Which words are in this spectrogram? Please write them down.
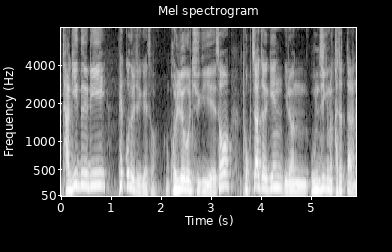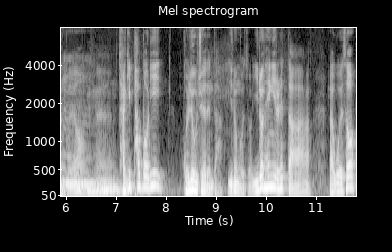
자기들이 패권을 쥐기 위해서 권력을 쥐기 위해서 독자적인 이런 움직임을 가졌다라는 거예요. 음. 예, 자기 파벌이 권력을 쥐어야 된다 이런 거죠. 이런 행위를 했다 라고 해서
